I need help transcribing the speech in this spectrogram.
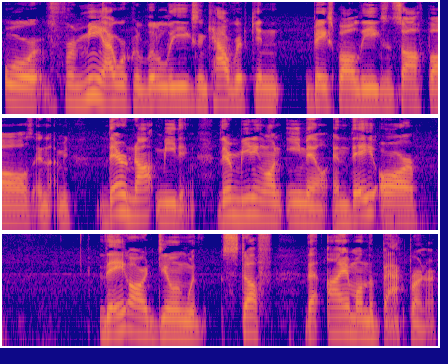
or for me, I work with little leagues and Cal Ripken baseball leagues and softballs, and I mean, they're not meeting. They're meeting on email, and they are they are dealing with stuff that I am on the back burner.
